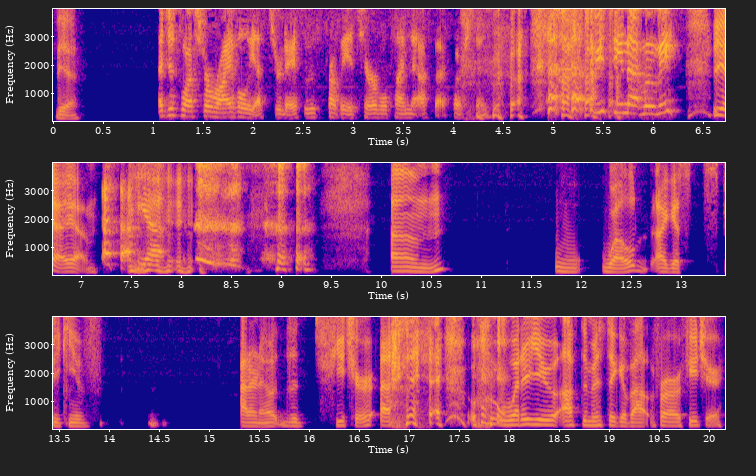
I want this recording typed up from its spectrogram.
yeah I just watched Arrival yesterday, so that's probably a terrible time to ask that question. Have you seen that movie? yeah yeah yeah. Um. Well, I guess speaking of, I don't know the future. Uh, what are you optimistic about for our future?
